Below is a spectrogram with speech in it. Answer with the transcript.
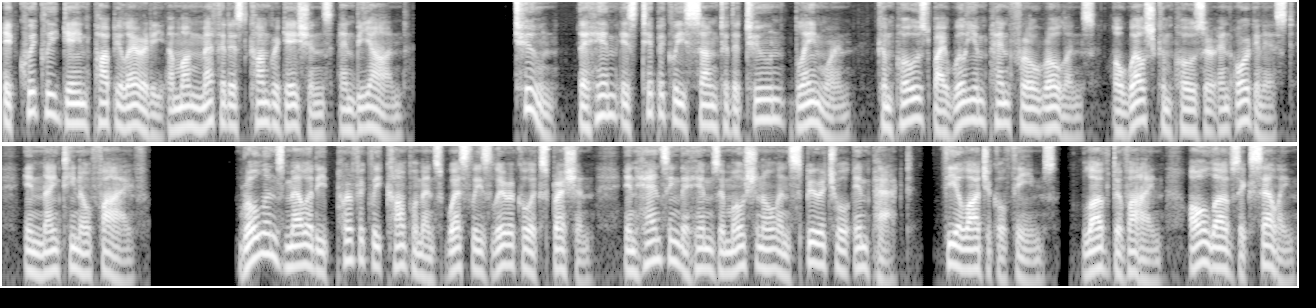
It quickly gained popularity among Methodist congregations and beyond. Tune the hymn is typically sung to the tune Blaenwern, composed by William Penfro Rowlands, a Welsh composer and organist, in 1905. Rowland's melody perfectly complements Wesley's lyrical expression, enhancing the hymn's emotional and spiritual impact. Theological themes, Love Divine, All Loves Excelling,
